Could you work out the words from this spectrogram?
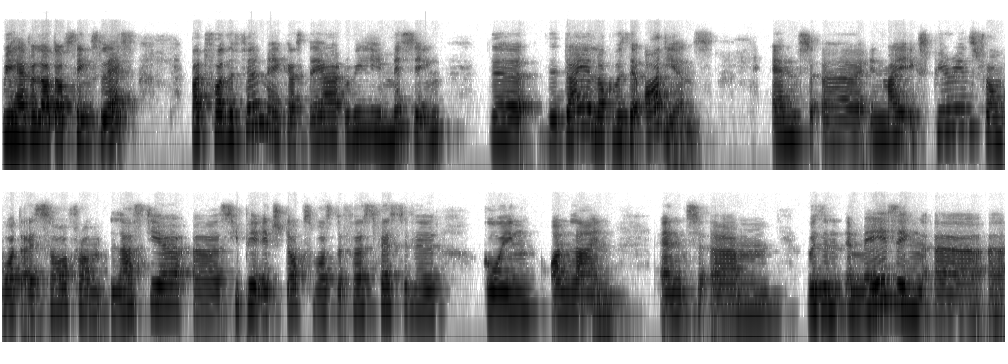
we have a lot of things less. But for the filmmakers, they are really missing the, the dialogue with the audience. And uh, in my experience, from what I saw from last year, uh, CPH:DOX was the first festival going online. And um, with an amazing uh, uh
